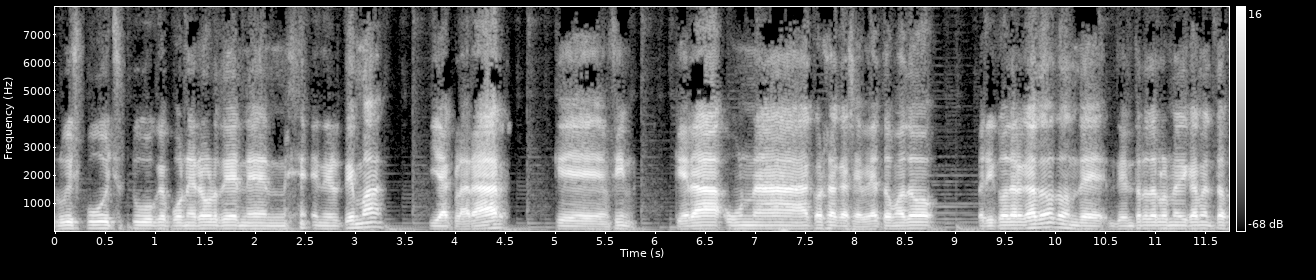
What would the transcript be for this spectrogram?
Luis Puig tuvo que poner orden en, en el tema y aclarar que, en fin, que era una cosa que se había tomado Perico Delgado, donde dentro de los medicamentos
